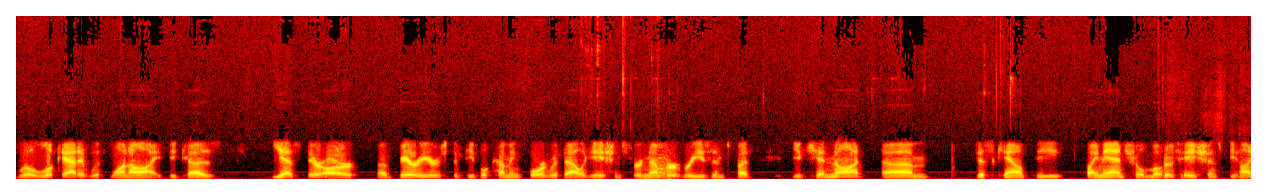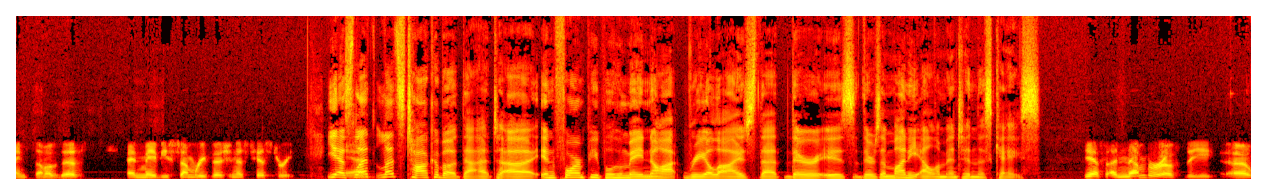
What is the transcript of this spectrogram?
will look at it with one eye because, yes, there are uh, barriers to people coming forward with allegations for a number of reasons, but you cannot um, discount the financial motivations behind some of this. and maybe some revisionist history. Yes, and, let, let's talk about that. Uh, inform people who may not realize that there is there's a money element in this case. Yes, a number of the uh,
